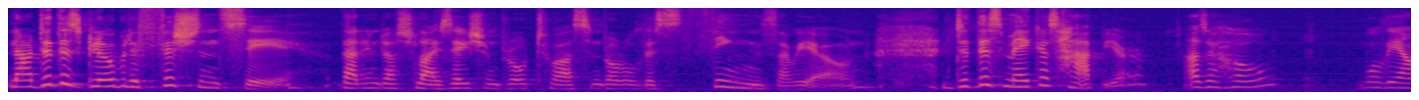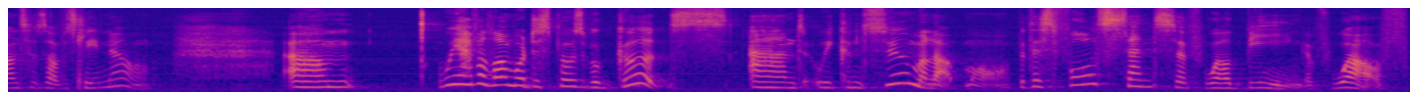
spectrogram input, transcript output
Now, did this global efficiency that industrialization brought to us and brought all these things that we own, did this make us happier as a whole? Well, the answer is obviously no. Um, we have a lot more disposable goods and we consume a lot more, but this false sense of well being, of wealth,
